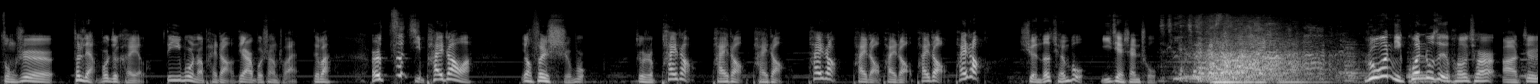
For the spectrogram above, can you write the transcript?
总是分两步就可以了。第一步呢拍照，第二步上传，对吧？而自己拍照啊，要分十步，就是拍照、拍照、拍照、拍照、拍照、拍照、拍照、拍照，选择全部，一键删除。如果你关注自己的朋友圈啊，就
